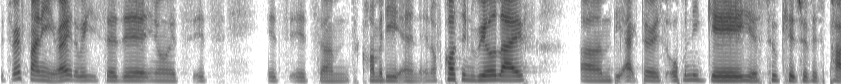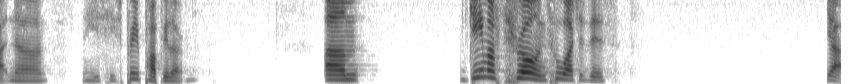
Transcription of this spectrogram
it's very funny, right? The way he says it, you know, it's it's it's it's um it's comedy, and and of course in real life, um, the actor is openly gay. He has two kids with his partner, and he's he's pretty popular. Um, Game of Thrones. Who watches this? Yeah,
